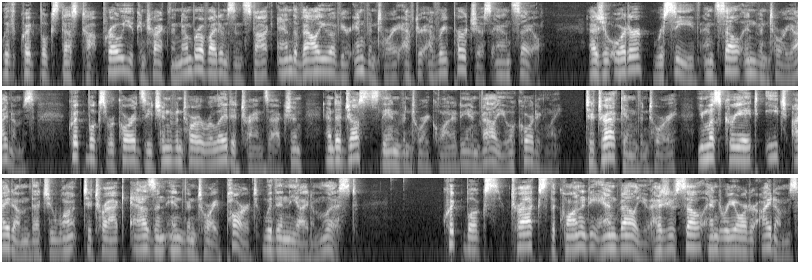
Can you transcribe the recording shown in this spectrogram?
With QuickBooks Desktop Pro, you can track the number of items in stock and the value of your inventory after every purchase and sale. As you order, receive, and sell inventory items, QuickBooks records each inventory-related transaction and adjusts the inventory quantity and value accordingly. To track inventory, you must create each item that you want to track as an inventory part within the item list. QuickBooks tracks the quantity and value as you sell and reorder items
